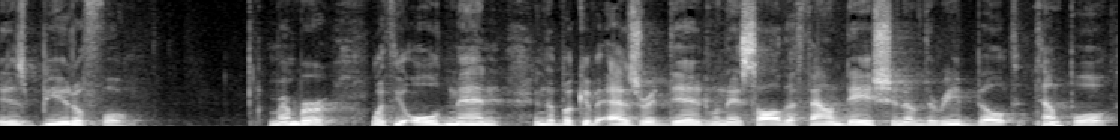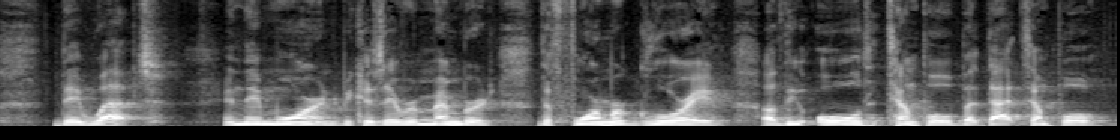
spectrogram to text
it is beautiful. Remember what the old men in the book of Ezra did when they saw the foundation of the rebuilt temple? They wept and they mourned because they remembered the former glory of the old temple, but that temple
